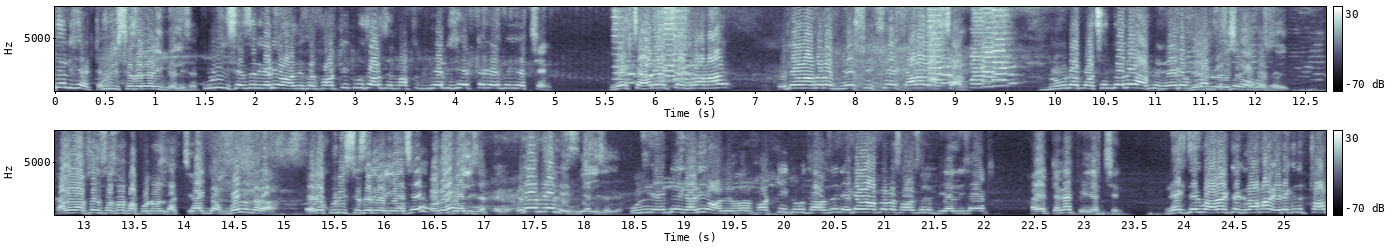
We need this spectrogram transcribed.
বিয়াল্লিশ হাজার টাকা। কুড়ির শেষের গাড়ি বিয়াল্লিশ হাজার টাকা। কুড়ির শেষের গাড়ি only for forty two thousand মাত্র বিয়াল্লিশ হাজার টাকায় পেয়ে যাচ্ছেন। নেক্সট আরও একটা গ্লামার এটাও আপনারা বিএস সিক্স এর কালার অপশন ব্লু না পছন্দ হলে আপনি রেড রেড রয়েছে অবশ্যই। কালার অপশন সবসময় পাপড় থাকছে। একদম বলুন দাদা। এটা কুড়ির শেষের গাড়ি আছে. বিয়াল্লিশ হাজার টাকা। এটা বিয়াল্লিশ? বিয়াল্লিশ হাজার। কুড়ি রেন্টের গাড়ি only for forty two thousand এটাও আপনারা সরাসরি বিয়াল্লিশ হাজার হাজার টাকায় পেয়ে যাচ্ছেন। নেক্সট দেখব আরও একটা গ্লামার এটা কিন্তু টপ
